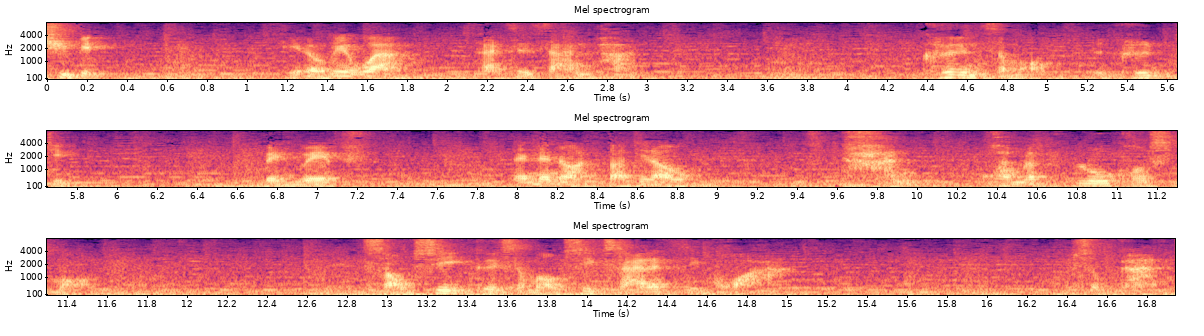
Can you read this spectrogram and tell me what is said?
ชีวิต ที่เราเรียกว่าการสื่อสารผ่าน คลื่นสมองหรือคลื่นจิตเป็นเวฟและแน่นอนตอนที่เราผ่านความรับรู้ของสมองสองซีกคือสมองซีกซ้ายและซีกขวา ประสบการณ์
